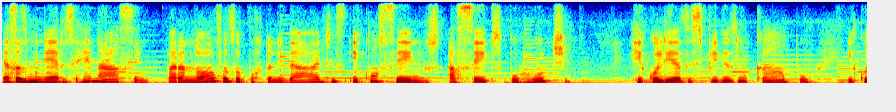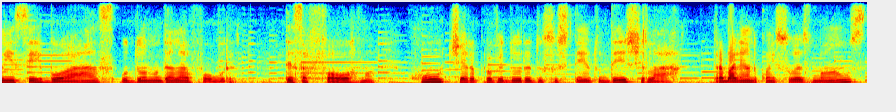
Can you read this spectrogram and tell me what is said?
essas mulheres renascem para novas oportunidades e conselhos aceitos por Ruth recolher as espigas no campo e conhecer Boaz, o dono da lavoura. Dessa forma, Ruth era provedora do sustento deste lar, trabalhando com as suas mãos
